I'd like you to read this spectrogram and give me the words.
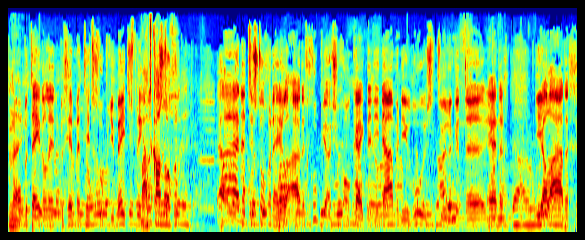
Nee. om meteen al in het begin met dit groepje mee te springen. Maar het kan nog... Ja, en het is toch een hele aardig groepje. Als je gewoon kijkt naar die namen. Die Roer is natuurlijk een renner die al aardig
